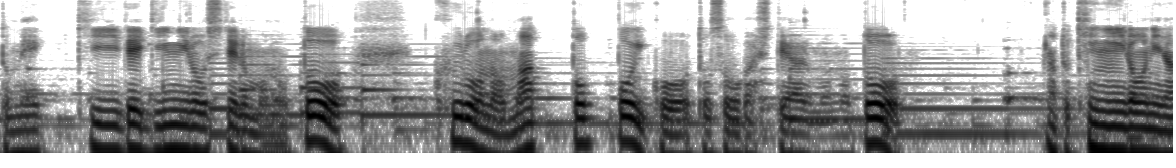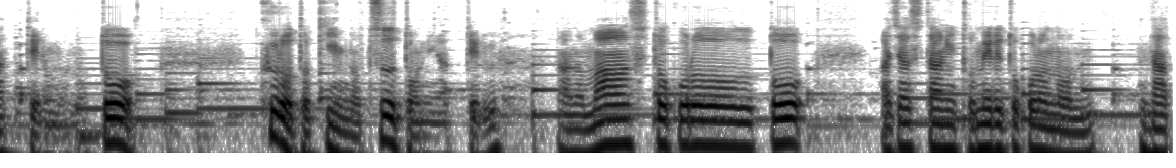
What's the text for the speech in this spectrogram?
ーと、メッキで銀色してるものと黒のマットっぽいこう塗装がしてあるものとあと金色になってるものと黒と金のツートンになってるあの回すところとアジャスターに留めるところのナッ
